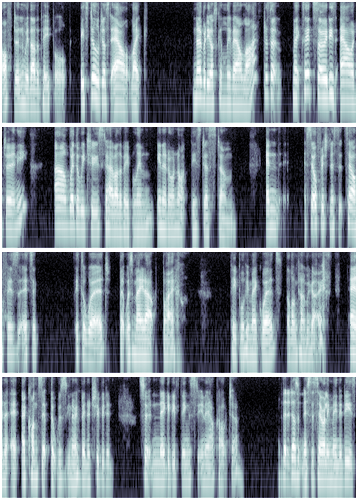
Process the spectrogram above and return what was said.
often with other people it's still just our like nobody else can live our life. Does that make sense? So it is our journey, um, whether we choose to have other people in in it or not. Is just um, and selfishness itself is it's a it's a word that was made up by people who make words a long time ago, and a, a concept that was you know been attributed certain negative things in our culture that it doesn't necessarily mean it is.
